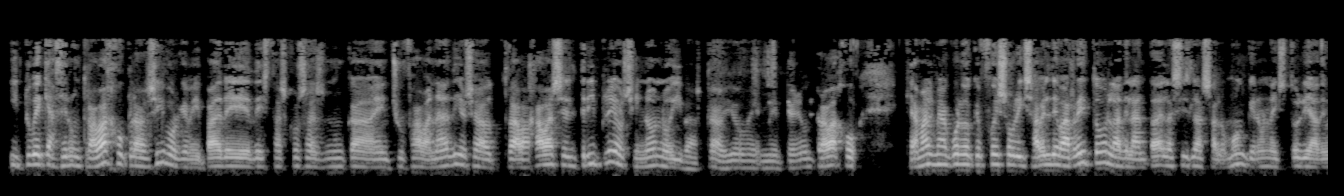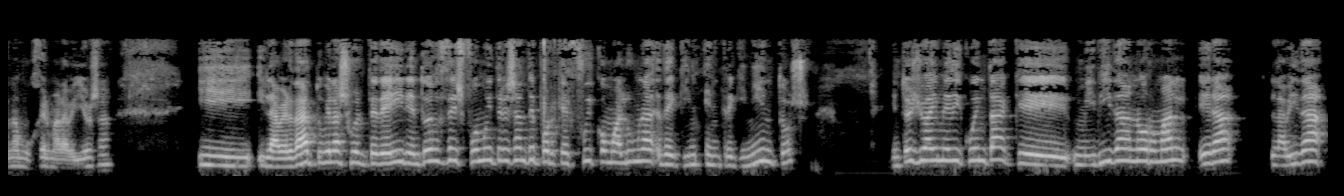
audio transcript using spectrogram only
y tuve que hacer un trabajo, claro, sí, porque mi padre de estas cosas nunca enchufaba a nadie, o sea, trabajabas el triple o si no, no ibas. Claro, yo me, me un trabajo que además me acuerdo que fue sobre Isabel de Barreto, la adelantada de las Islas Salomón, que era una historia de una mujer maravillosa. Y, la verdad tuve la suerte de ir. Entonces fue muy interesante porque fui como alumna de entre 500. Entonces yo ahí me di cuenta que mi vida normal era la vida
